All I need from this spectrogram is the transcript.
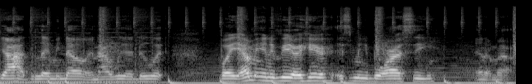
y'all have to let me know and I will do it. But yeah, I'm in the video here. It's me, boy RC, and I'm out.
